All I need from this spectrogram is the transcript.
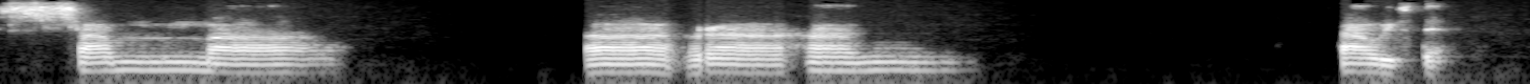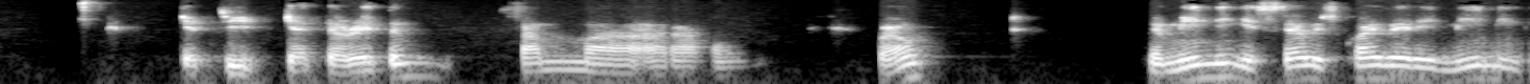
Samma Arahang. How is that? Get the, get the rhythm? Samma uh, Arahang. Well, the meaning itself is quite very meaning,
